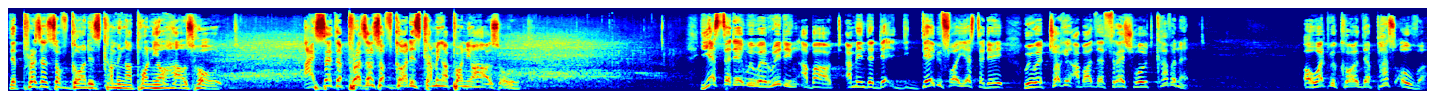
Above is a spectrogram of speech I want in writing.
the presence of God is coming upon your household. I said the presence of God is coming upon your household. Yesterday we were reading about, I mean, the day, the day, before yesterday, we were talking about the threshold covenant, or what we call the Passover.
